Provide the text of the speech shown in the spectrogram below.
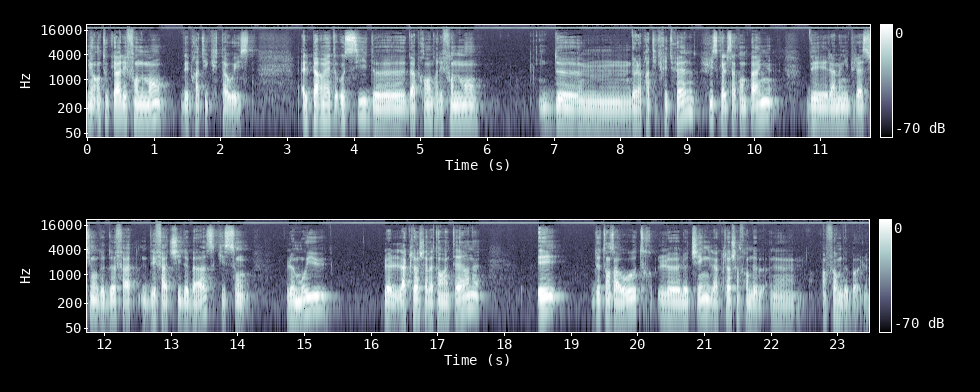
mais en tout cas les fondements des pratiques taoïstes. Elles permettent aussi d'apprendre les fondements de, de, la pratique rituelle, puisqu'elles s'accompagnent de la manipulation de deux des fachi de base, qui sont le mouyu, la cloche à battant interne, et de temps à autre le, le ching, la cloche en forme, de, euh, en forme de bol.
